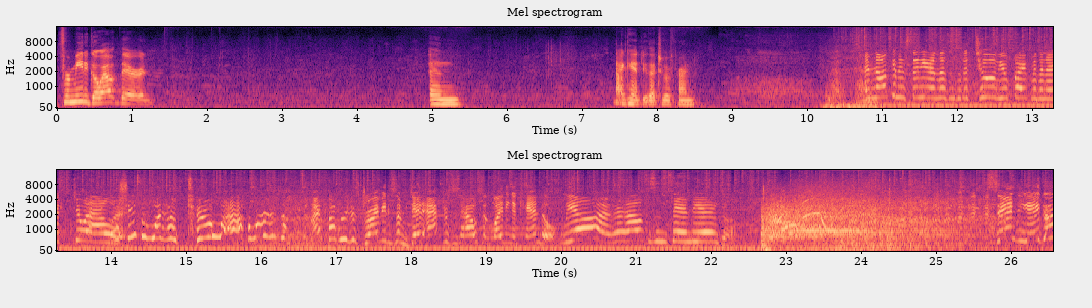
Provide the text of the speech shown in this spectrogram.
for me to go out there and. And I can't do that to a friend. I'm not gonna sit here and listen to the two of you fight for the next two hours. Well, She's the one who two hours. I thought we were just driving to some dead actress's house and lighting a candle. We are. Her house is in San Diego. San Diego?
